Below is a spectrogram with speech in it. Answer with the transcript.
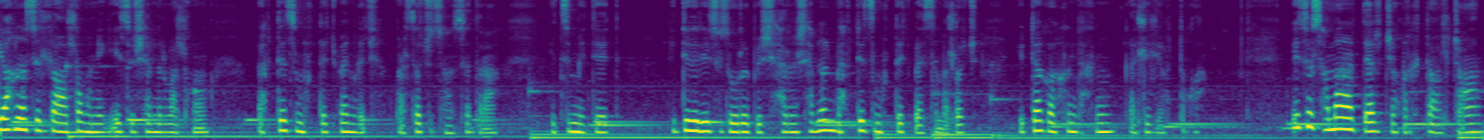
Яханаас илүү олон хүнийг Иесус шанар болгон баптизм хүртэж байна гэж парсажид сонссон дараа эзэн мэдээд хэдийгээр Иесус өөрөө биш харин шанар нь баптизм хүртэж байсан боловч Юдаг орхон дахин Галил явдаг. Иесус самараар дайрч явах хэрэгтэй болж байгаа.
